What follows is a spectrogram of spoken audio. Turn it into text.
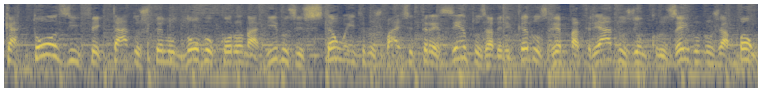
14 infectados pelo novo coronavírus estão entre os mais de 300 americanos repatriados de um cruzeiro no Japão.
